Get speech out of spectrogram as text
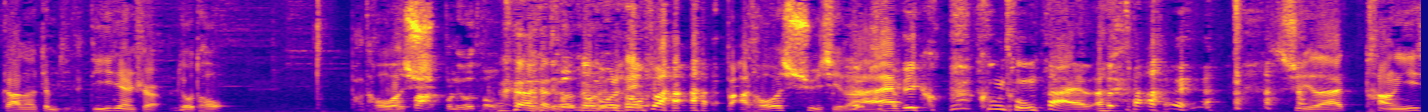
干了这么几件，第一件事留头，把头发不 留头。不留头，头头发，把头发蓄起来，被空空同派的，操！蓄起来烫一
